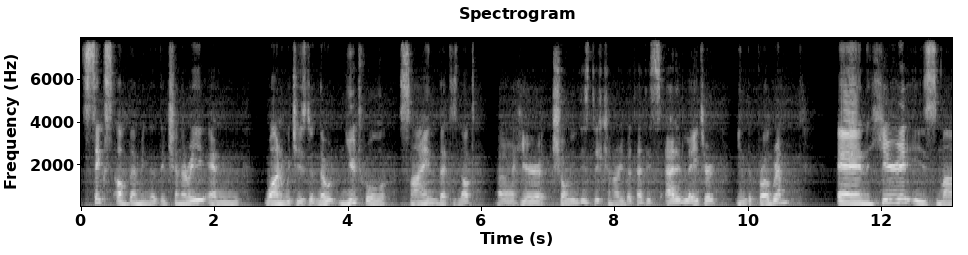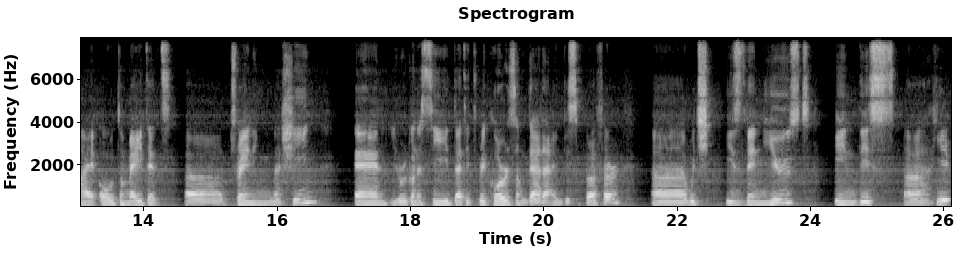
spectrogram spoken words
six of them in the dictionary and one which is the no neutral sign that is not uh, here shown in this dictionary but that is added later in the program. And here is my automated uh, training machine. And you're going to see that it records some data in this buffer, uh, which is then used in this uh, hier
